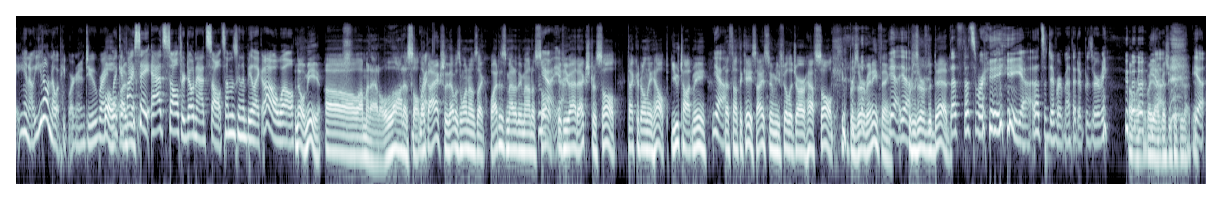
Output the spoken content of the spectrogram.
you know, you don't know what people are going to do, right? Well, like if I I, say add salt or don't add salt, someone's going to be like, "Oh, well, no, me. Oh, I'm gonna add a lot of salt. Like Right. I actually, that was one I was like, why does it matter the amount of salt? Yeah, If you add extra salt, that could only help. You taught me. Yeah. that's not the case. I assume you fill a jar of half salt. You can preserve anything. Yeah, yeah. Preserve the dead. that's that's where yeah, that's a different method of preserving." Oh right, but yeah, Yeah. I guess you could do that. yeah.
